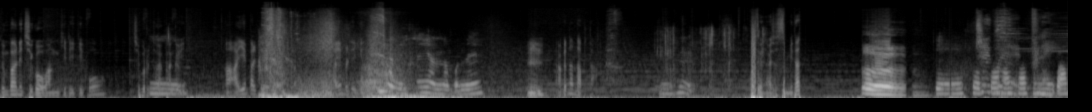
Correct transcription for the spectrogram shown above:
눈반이 지고 왕길이 이기고 집으로 더 음. 방금 이- 아 아이엠 빨때 아이엠 빨때 이겼나? 시간이 차이였나 보네. 음아 끝났나 보다. 음흠. 고생하셨습니다. 예, 수고하셨습니다.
